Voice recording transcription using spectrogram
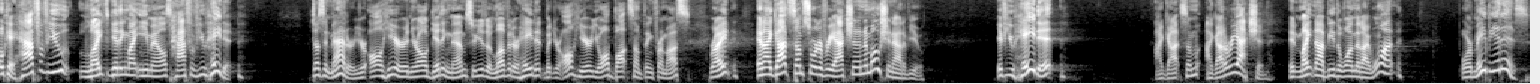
Okay, half of you liked getting my emails, half of you hate it. Doesn't matter. You're all here and you're all getting them, so you either love it or hate it, but you're all here. You all bought something from us, right? And I got some sort of reaction and emotion out of you. If you hate it, I got some I got a reaction. It might not be the one that I want, or maybe it is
